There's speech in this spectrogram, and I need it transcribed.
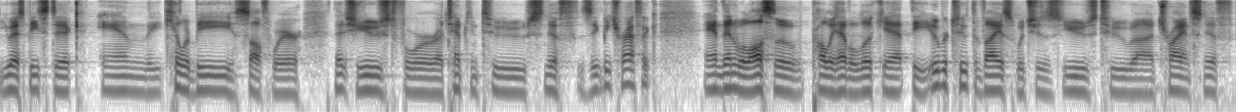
USB stick and the KillerBee software that's used for attempting to sniff Zigbee traffic. And then we'll also probably have a look at the Ubertooth device, which is used to uh, try and sniff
